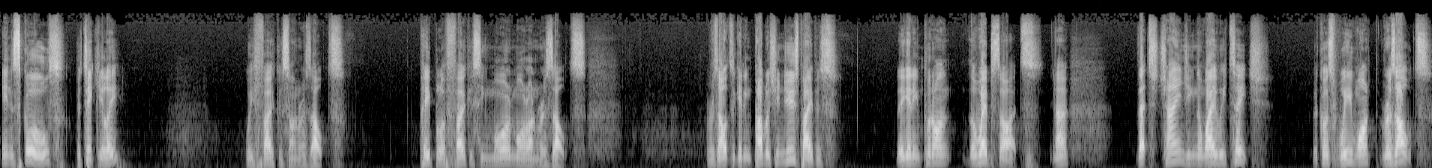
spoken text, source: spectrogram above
in schools, particularly, we focus on results. People are focusing more and more on results. Results are getting published in newspapers. They're getting put on the websites. You know, that's changing the way we teach because we want results.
